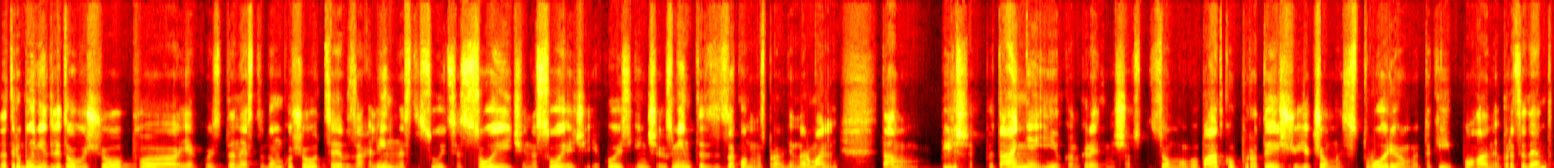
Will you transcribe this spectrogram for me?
на трибуні для того, щоб е, якось донести думку, що це взагалі не стосується сої чи не сої, чи якоїсь інших змін. Це закон насправді нормальний. Там більше питання, і конкретніше в цьому випадку про те, що якщо ми створюємо такий поганий прецедент,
